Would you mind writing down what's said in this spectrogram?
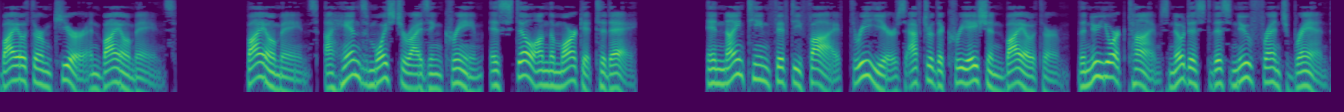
Biotherm Cure and Biomains. Biomains, a hands moisturizing cream, is still on the market today. In 1955, three years after the creation Biotherm, The New York Times noticed this new French brand,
